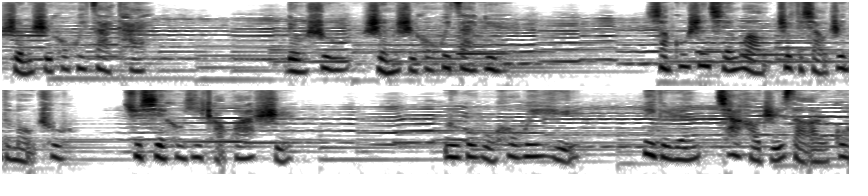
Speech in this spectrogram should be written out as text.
什么时候会再开，柳树什么时候会再绿。想孤身前往这个小镇的某处，去邂逅一场花事。如果午后微雨。那个人恰好纸伞而过，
